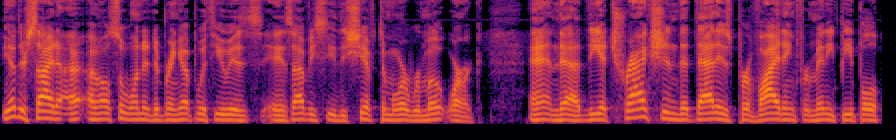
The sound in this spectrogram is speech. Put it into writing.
The other side I, I also wanted to bring up with you is is obviously the shift to more remote work and uh, the attraction that that is providing for many people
